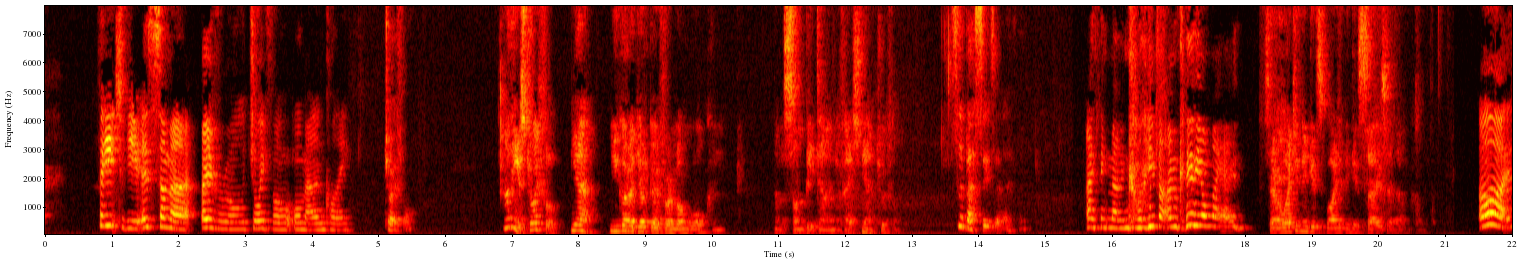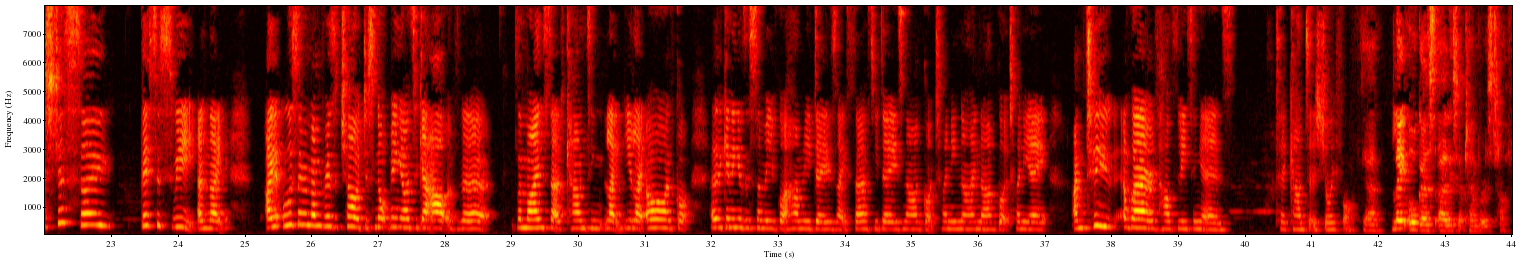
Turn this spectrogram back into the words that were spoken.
For each of you, is summer overall joyful or melancholy? Joyful. I think it's joyful. Yeah, you gotta you gotta go for a long walk and have the sun beat down in your face. Yeah, joyful. It's the best season, I think. I think melancholy, but I'm clearly on my own. So why do you think it's why do you think it's so so melancholy? Oh, it's just so bittersweet and like I also remember as a child just not being able to get out of the the mindset of counting like you're like oh i've got at the beginning of the summer you've got how many days like 30 days now i've got 29 now i've got 28 i'm too aware of how fleeting it is to count it as joyful Yeah. Late August, early September is tough.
